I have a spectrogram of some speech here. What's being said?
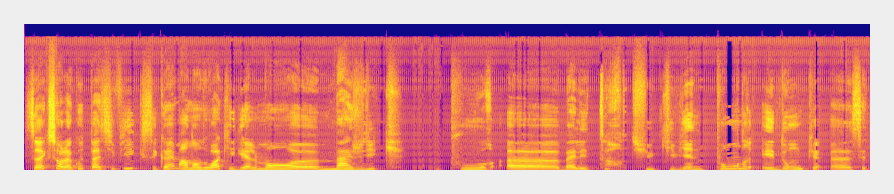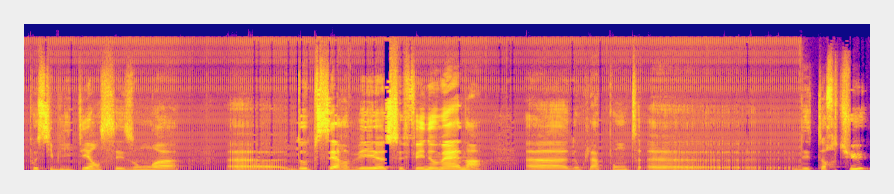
C'est vrai que sur la côte pacifique, c'est quand même un endroit qui est également magique pour bah, les tortues qui viennent pondre et donc cette possibilité en saison d'observer ce phénomène, donc la ponte des tortues.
